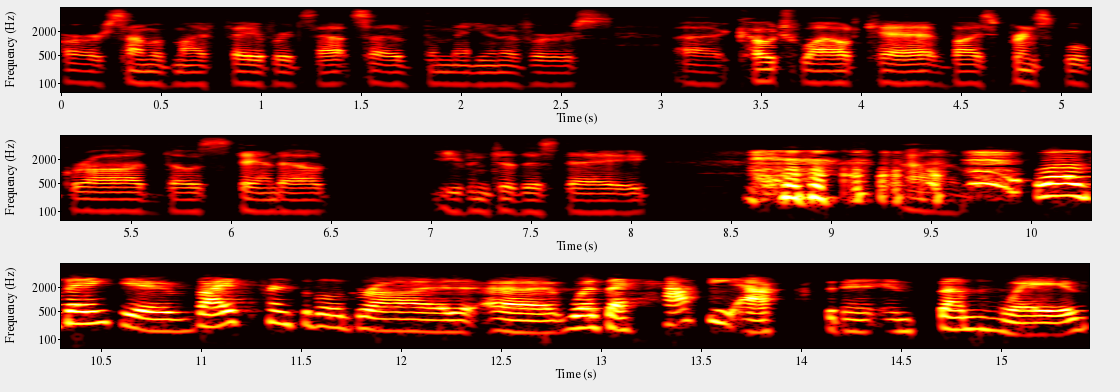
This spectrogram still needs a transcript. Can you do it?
are some of my favorites outside of the main universe. Uh, Coach Wildcat, Vice Principal Grodd, those stand out even to this day. um, well, thank you. Vice Principal Grodd uh, was a happy accident in some ways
